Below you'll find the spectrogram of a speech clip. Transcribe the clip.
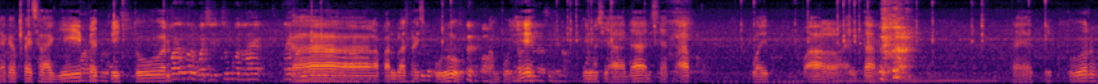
ya ke page lagi patch picture. Ke 18 kali 10 lampu E ini masih ada di setup. Wipe all enter. Page picture.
